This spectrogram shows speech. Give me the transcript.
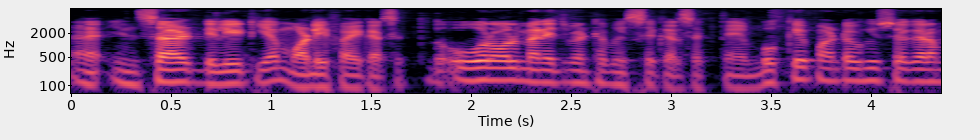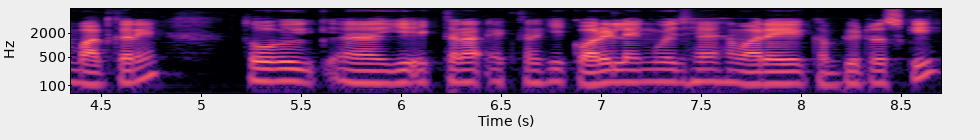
इंसर्ट डिलीट या मॉडिफाई कर सकते हैं। तो ओवरऑल मैनेजमेंट हम इससे कर सकते हैं। बुक के पॉइंट ऑफ़ व्यू से अगर हम बात करें तो ये एक तरह एक तरह की क्वारी लैंग्वेज है हमारे कंप्यूटर्स की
